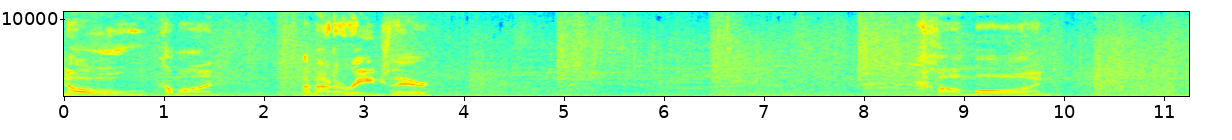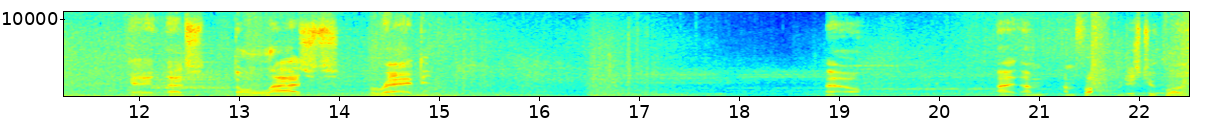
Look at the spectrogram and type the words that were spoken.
No, come on. I'm out of range there. Come on. That's the last red. Uh oh. I, I'm I'm I'm just too close.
